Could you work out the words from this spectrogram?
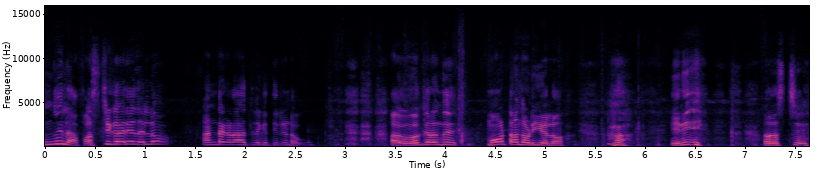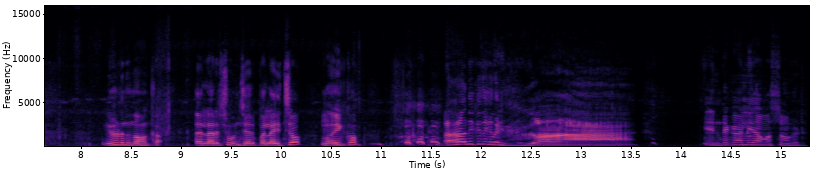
എന്തില്ല ഫസ്റ്റ് കയറിയതല്ലോ അണ്ടകടാഹത്തിലേക്ക് എത്തിയിട്ടുണ്ടാവും. അബൂബക്കർ എന്ത് മോട്ടാൻ തുടങ്ങിയല്ലോ. ഇനി റെസ്റ്റ് ഇവിടുന്ന് നോക്കാം. എല്ലാവരും ഷൂൺ ചെരുപ്പെല്ലാം അയച്ചോ നോക്കിക്കോ. നിക്ക് എന്റെ കാലി താമസം ചെറുത്?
